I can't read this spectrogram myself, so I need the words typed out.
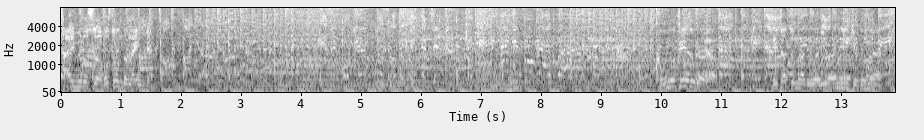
タイムロスはほとんどないんだ。この程度だよ。下手とまでは言わねえけどな。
